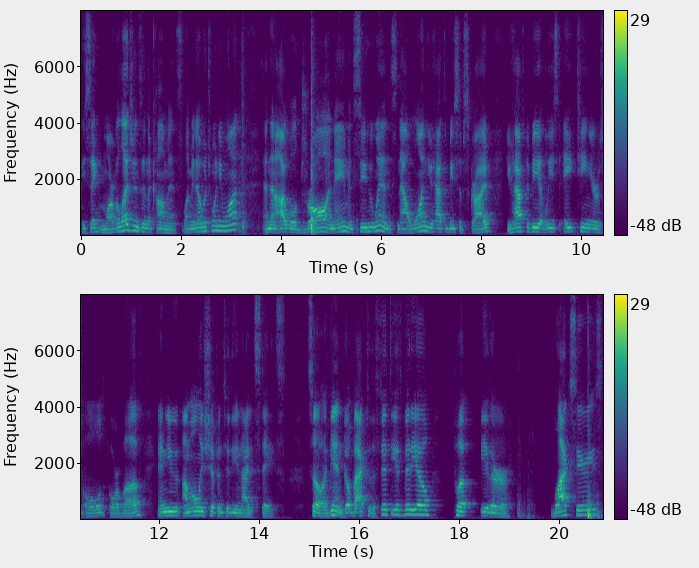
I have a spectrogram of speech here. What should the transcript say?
you say Marvel Legends in the comments. Let me know which one you want, and then I will draw a name and see who wins. Now, one, you have to be subscribed. You have to be at least 18 years old or above, and you I'm only shipping to the United States. So again, go back to the 50th video, put either Black Series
